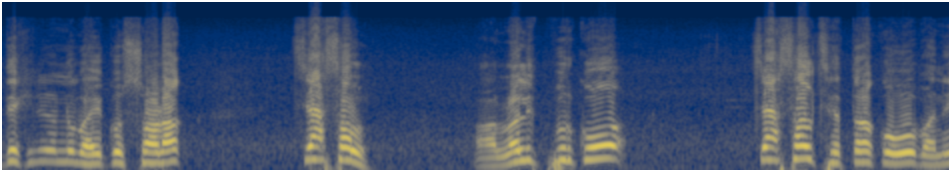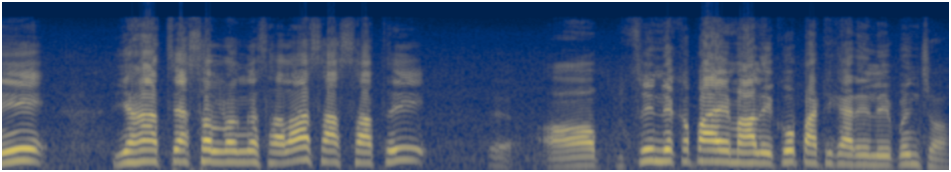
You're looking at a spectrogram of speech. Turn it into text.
देखिरहनु भएको सडक च्यासल ललितपुरको च्यासल क्षेत्रको हो भने यहाँ च्यासल रङ्गशाला साथसाथै चाहिँ नेकपा एमालेको पार्टी कार्यालय पनि छ।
